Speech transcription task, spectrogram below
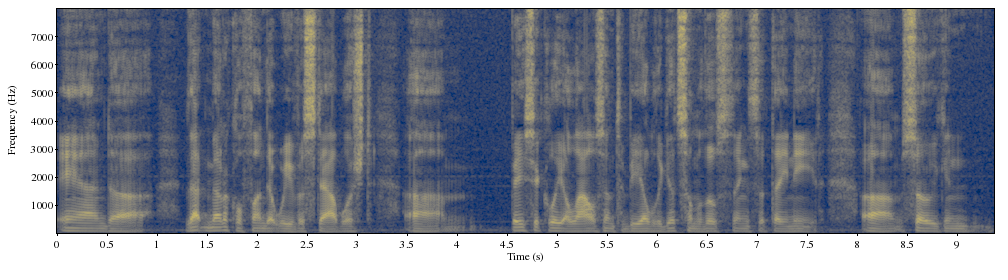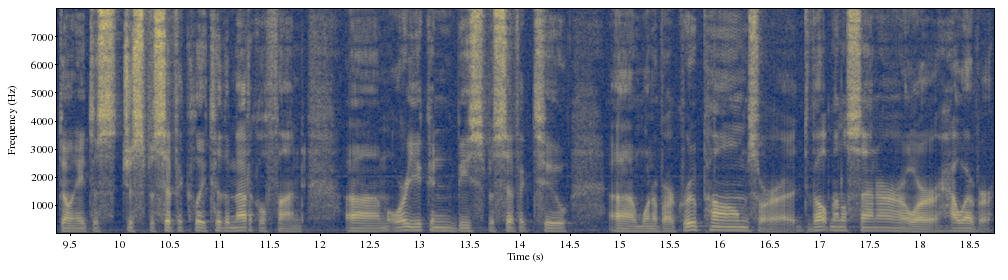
And uh, that medical fund that we've established um, basically allows them to be able to get some of those things that they need. Um, so you can donate just specifically to the medical fund, um, or you can be specific to uh, one of our group homes or a developmental center or however.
